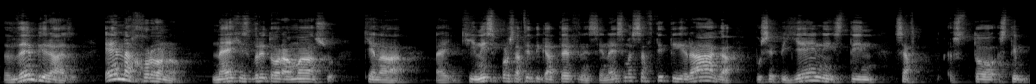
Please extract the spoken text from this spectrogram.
Δεν πειράζει. Ένα χρόνο να έχεις βρει το όραμά σου και να ε, κινήσει προς αυτή την κατεύθυνση, να είσαι μέσα σε αυτή τη ράγα που σε πηγαίνει στην, σε, στο, στη,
